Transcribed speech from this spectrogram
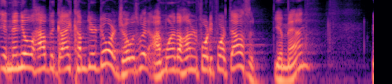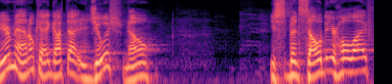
and then you'll have the guy come to your door, Jehovah's Witness. I'm one of the 144,000. You a man? You're a man. Okay, got that. You're Jewish? No. You've been celibate your whole life?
